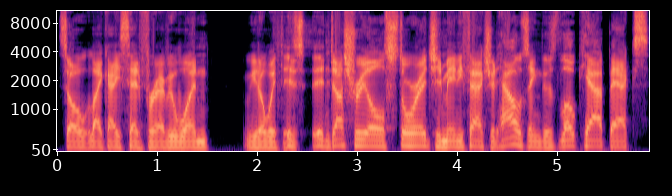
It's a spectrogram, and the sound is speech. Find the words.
So like I said, for everyone you know, with industrial storage and manufactured housing, there's low capex,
